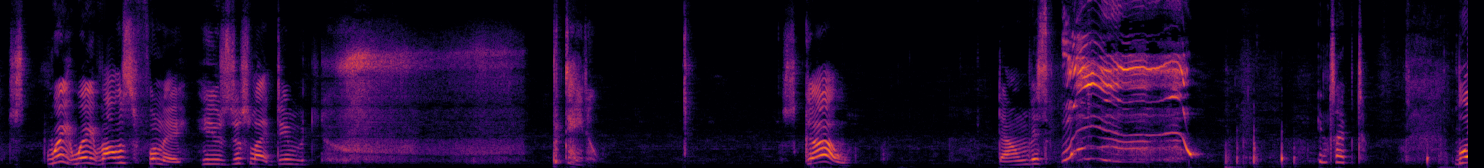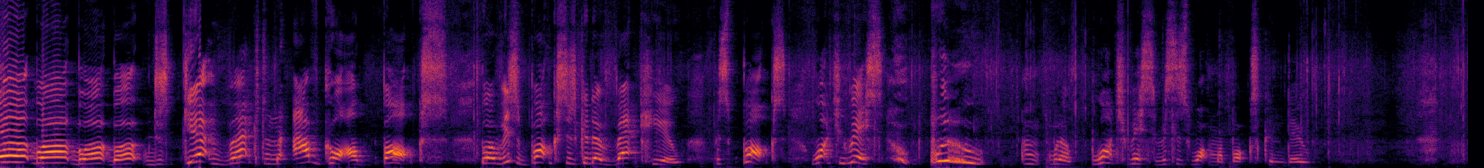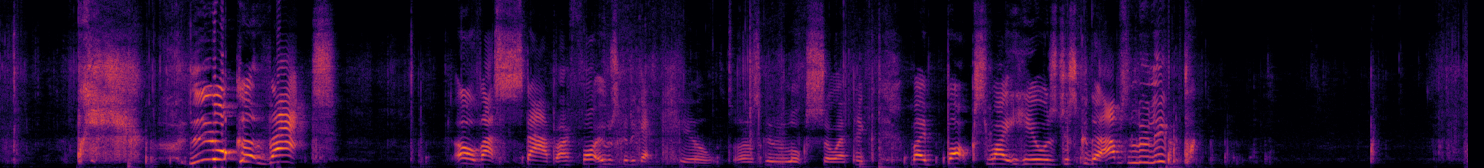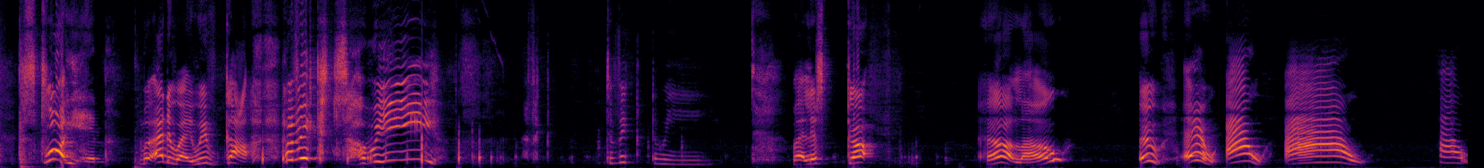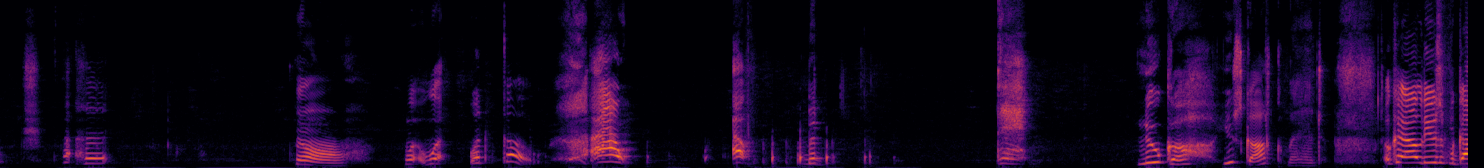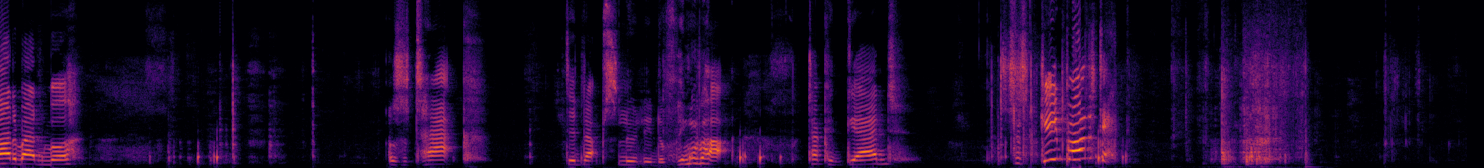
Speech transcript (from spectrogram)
Just wait, wait, that was funny. He was just like doing the potato. Let's go. Down this insect. Blah blah blah blah. Just get wrecked, and I've got a box. Bro, this box is gonna wreck you. This box. Watch this. Boo. Um, bro, watch this. This is what my box can do. Look at that. Oh, that stab. I thought it was going to get killed. That was going to look so epic. My box right here was just going to absolutely destroy him. But anyway, we've got a victory. A victory. Right, let's go. Hello? Oh, oh, ow, ow. Ouch. That hurt. Oh. What, what, what go? Ow! Ow! But... Nuka, Okay, I'll use it for God command, but... As attack. Did absolutely nothing that. Attack again. Let's just keep on attacking.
